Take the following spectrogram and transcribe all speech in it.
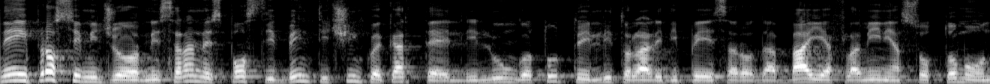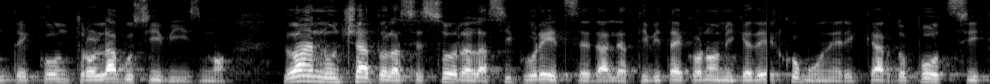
Nei prossimi giorni saranno esposti 25 cartelli lungo tutto il litorale di Pesaro, da Baia Flaminia a Sottomonte, contro l'abusivismo. Lo ha annunciato l'assessore alla sicurezza e alle attività economiche del Comune, Riccardo Pozzi.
